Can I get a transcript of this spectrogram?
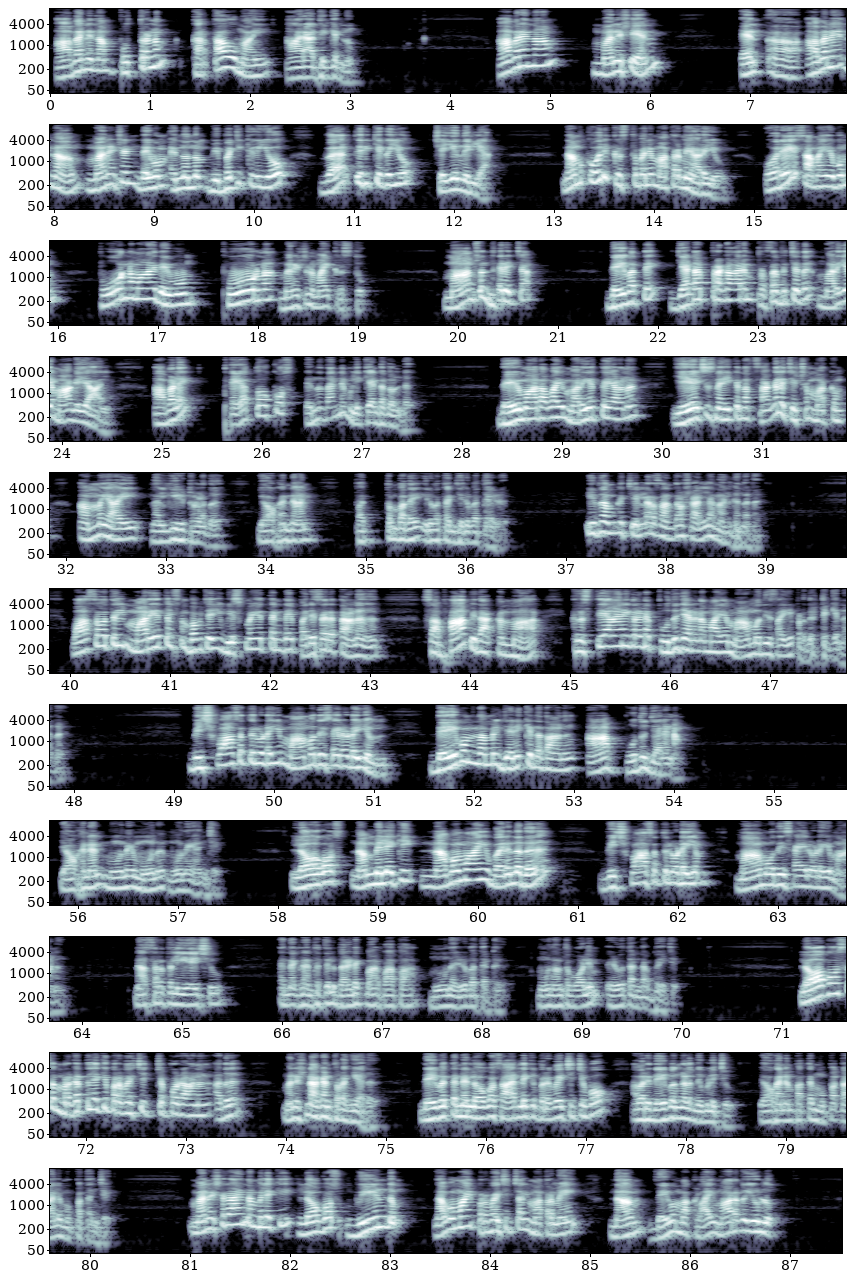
അവനെ നാം പുത്രനും കർത്താവുമായി ആരാധിക്കുന്നു. അവനെ നാം മനുഷ്യൻ അവനെ നാം മനുഷ്യൻ ദൈവം എന്നൊന്നും വിഭജിക്കുകയോ വേർതിരിക്കുകയോ ചെയ്യുന്നില്ല. നമുക്ക് ഒരു ക്രിസ്തുവനെ മാത്രമേ അറിയൂ. ഒരേ സമയവും പൂർണമായ ദൈവവും പൂർണ മനുഷ്യനുമായി ക്രിസ്തു. മാംസം ധരിച്ച ദൈവത്തെ ജഡപ്രകാരം പ്രസവിച്ചത് മറിയമാകയാൽ അവളെ തെയത്തോക്കോസ് എന്ന് തന്നെ വിളിക്കേണ്ടതുണ്ട്. ദൈവമാതാവായി മറിയത്തെയാണ് യേശു സ്നേഹിക്കുന്ന സകല ശിഷ്യന്മാർക്കും അമ്മയായി നൽകിയിട്ടുള്ളത്. യോഹന്നാൻ പത്തൊമ്പത് ഇരുപത്തഞ്ച് ഇരുപത്തേഴ്. ഇത് നമുക്ക് ചില്ലറ സന്തോഷമല്ല നൽകുന്നത്. വാസ്തവത്തിൽ മറിയത്തിൽ സംഭവിച്ച ഈ വിസ്മയത്തിന്റെ പരിസരത്താണ് സഭാപിതാക്കന്മാർ ക്രിസ്ത്യാനികളുടെ പുതുജനനമായ മാമോദിസയെ പ്രതിഷ്ഠിക്കുന്നത്. വിശ്വാസത്തിലൂടെയും മാമോദിസയിലൂടെയും ദൈവം നമ്മിൽ ജനിക്കുന്നതാണ് ആ പുതുജനനം. യോഹനാൻ മൂന്ന് മൂന്ന് മൂന്ന് അഞ്ച്. ലോഗോസ് നമ്മിലേക്ക് നവമായി വരുന്നത് വിശ്വാസത്തിലൂടെയും മാമോദിസയിലൂടെയുമാണ്. നസറത്തലി യേശു എന്ന ഗ്രന്ഥത്തിൽ ബെനഡിക് മാർപ്പാപ്പ മൂന്ന് എഴുപത്തെട്ട് മൂന്നാമത്തെ വോളിയം എഴുപത്തിരണ്ടാം പേജ്. ലോഗോസ് മൃഗത്തിലേക്ക് പ്രവേശിച്ചപ്പോഴാണ് അത് മനുഷ്യനാകാൻ തുടങ്ങിയത്. ദൈവത്തിന്റെ ലോഗോസ് ആരിലേക്ക് പ്രവേശിച്ചുവോ അവർ ദൈവങ്ങളെന്ന് വിളിച്ചു. യോഹനം പത്ത് മുപ്പത്തിനാല് മുപ്പത്തഞ്ച്. മനുഷ്യരായ നമ്മിലേക്ക് ലോഗോസ് വീണ്ടും നവമായി പ്രവേശിച്ചാൽ മാത്രമേ നാം ദൈവമക്കളായി മാറുകയുള്ളൂ.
